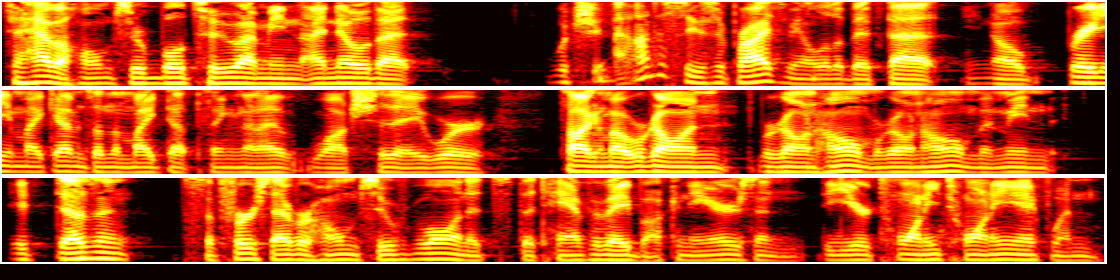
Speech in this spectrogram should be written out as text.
to have a home Super Bowl too. I mean, I know that, which honestly surprised me a little bit that you know Brady and Mike Evans on the mic'd up thing that I watched today were talking about we're going we're going home we're going home. I mean, it doesn't. It's the first ever home Super Bowl, and it's the Tampa Bay Buccaneers, and the year 2020 when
